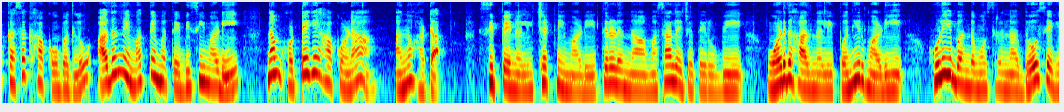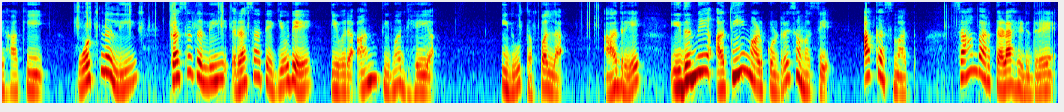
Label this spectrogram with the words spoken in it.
ಕಸಕ್ಕೆ ಹಾಕೋ ಬದಲು ಅದನ್ನೇ ಮತ್ತೆ ಮತ್ತೆ ಬಿಸಿ ಮಾಡಿ ನಮ್ಮ ಹೊಟ್ಟೆಗೆ ಹಾಕೋಣ ಅನ್ನೋ ಹಠ. ಸಿಪ್ಪೆನಲ್ಲಿ ಚಟ್ನಿ ಮಾಡಿ, ತಿರಳನ್ನ ಮಸಾಲೆ ಜೊತೆ ರುಬ್ಬಿ, ಒಡೆದ ಹಾಲಿನಲ್ಲಿ ಪನ್ನೀರ್ ಮಾಡಿ, ಹುಳಿ ಬಂದ ಮೊಸರನ್ನ ದೋಸೆಗೆ ಹಾಕಿ ಒಟ್ಟಿನಲ್ಲಿ ಕಸದಲ್ಲಿ ರಸ ತೆಗೆಯೋದೇ ಇವರ ಅಂತಿಮ ಧ್ಯೇಯ. ಇದು ತಪ್ಪಲ್ಲ. ಆದರೆ ಇದನ್ನೇ ಅತಿ ಮಾಡಿಕೊಂಡ್ರೆ ಸಮಸ್ಯೆ. ಅಕಸ್ಮಾತ್. ಸಾಂಬಾರ್ ತಳ ಹಿಡಿದ್ರೆ,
